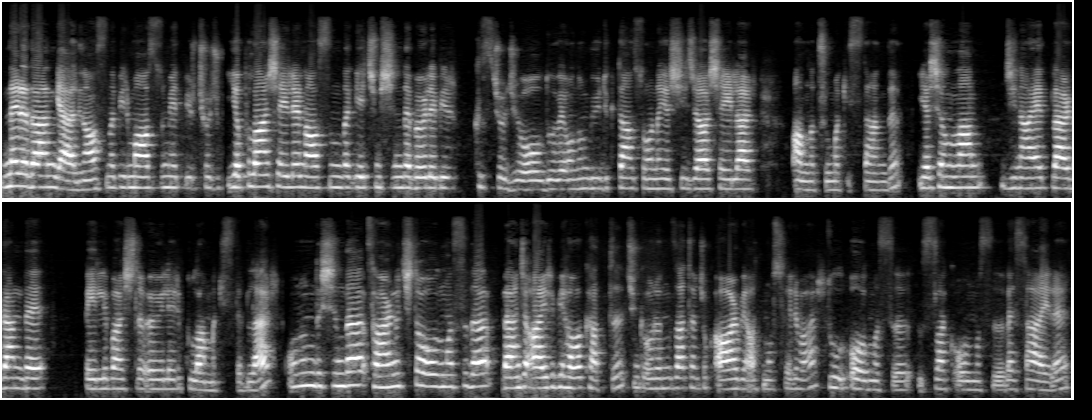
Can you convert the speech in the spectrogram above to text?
nereden geldin? Aslında bir masumiyet, bir çocuk. Yapılan şeylerin aslında geçmişinde böyle bir kız çocuğu olduğu ve onun büyüdükten sonra yaşayacağı şeyler anlatılmak istendi. Yaşanılan cinayetlerden de belli başlı öğeleri kullanmak istediler. Onun dışında Sarnıç'ta olması da bence ayrı bir hava kattı. Çünkü oranın zaten çok ağır bir atmosferi var. Su olması, ıslak olması vesaire.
